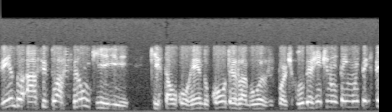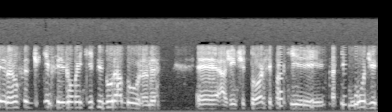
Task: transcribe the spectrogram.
vendo a situação que, que está ocorrendo contra as Lagoas Esporte Clube, a gente não tem muita esperança de que seja uma equipe duradoura, né? É, a gente torce para que, que mude,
